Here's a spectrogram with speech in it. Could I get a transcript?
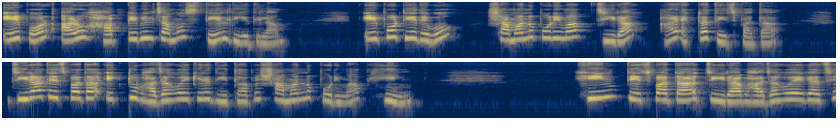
এরপর আরও হাফ টেবিল চামচ তেল দিয়ে দিলাম। এরপর দিয়ে দেব সামান্য পরিমাপ জিরা আর একটা তেজপাতা। জিরা তেজপাতা একটু ভাজা হয়ে গেলে দিতে হবে সামান্য পরিমাপ হিং। হিং, তেজপাতা, জিরা ভাজা হয়ে গেছে।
